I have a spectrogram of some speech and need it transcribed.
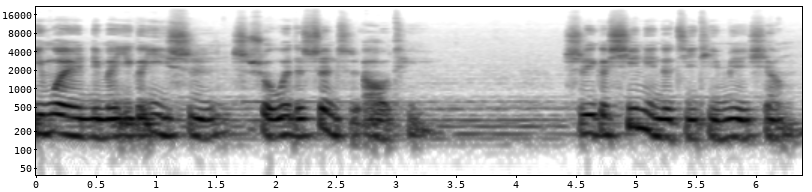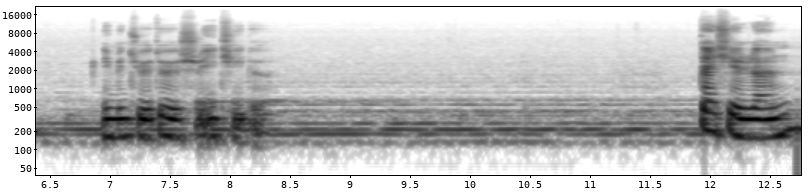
因为你们一个意识是所谓的圣子奥体，是一个心灵的集体面向。你们绝对是一体的，但显然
